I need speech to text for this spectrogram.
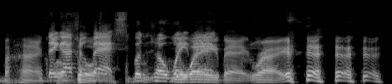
behind. They got closed your back, doors. but your way way back, right?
